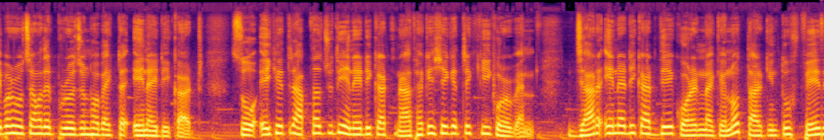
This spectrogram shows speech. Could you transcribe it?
এবার হচ্ছে আমাদের প্রয়োজন হবে একটা এনআইডি কার্ড সো এই ক্ষেত্রে আপনার যদি এনআইডি কার্ড না থাকে, সেক্ষেত্রে কী করবেন? যার এনআইডি কার্ড দিয়ে করেন না কেন, তার কিন্তু ফেস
